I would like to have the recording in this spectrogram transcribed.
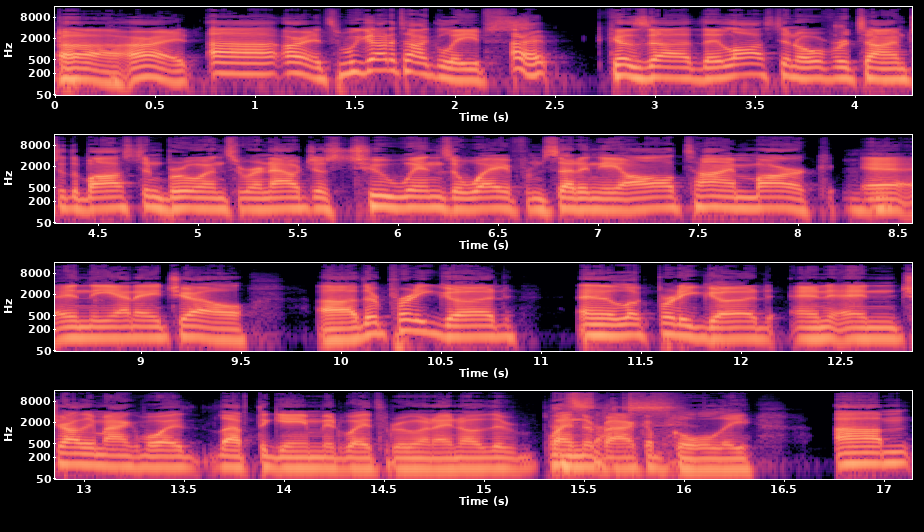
Uh, all right, uh, all right. So we got to talk Leafs. All right. Because uh, they lost in overtime to the Boston Bruins, who are now just two wins away from setting the all-time mark Mm-hmm. uh, in the NHL. Uh, they're pretty good, and they look pretty good. And and Charlie McAvoy left the game midway through, and I know they're playing That their sucks. backup goalie. Um,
